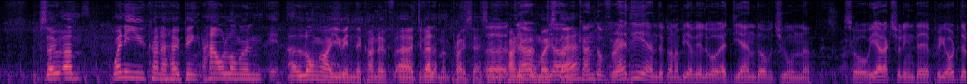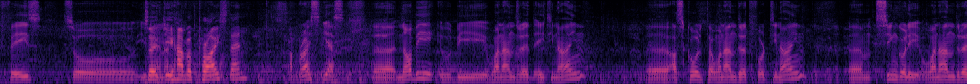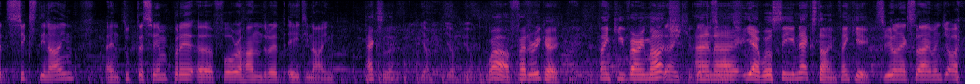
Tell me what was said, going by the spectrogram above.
So, um, when are you kind of hoping? How long on, along are you in the kind of uh, development process? Are you Uh, kind of are- almost they there? are kind of ready, and they're going to be available at the end of June. So we are actually in the pre-order phase. So you so, do you have a price then? a price? Yes. Uh, Knobi it would be 189. Uh, Ascolta 149. Um, Singoli 169 and tutte sempre uh, 489. Excellent. Yep, yep, yep. Wow, Federico, thank you very much. Thank you, thank and you so uh, much. yeah, we'll see you next time. Thank you. See you next time. Enjoy.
